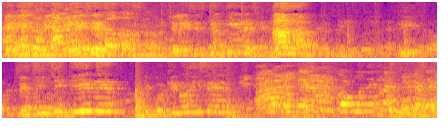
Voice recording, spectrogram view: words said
que, le- que- que le dices, que le dices, ¿qué tienes? Nada. Sí, sí, sí tienen. ¿Y por qué no dicen? ah, porque es muy común en las mujeres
